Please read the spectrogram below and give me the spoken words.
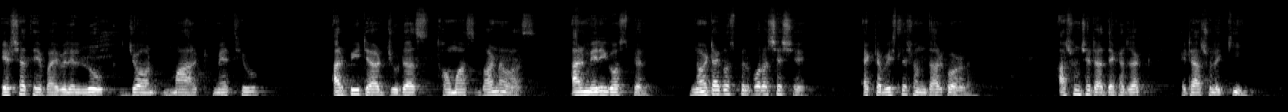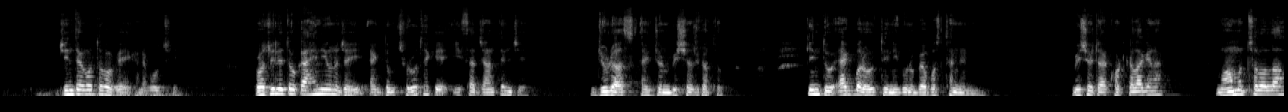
এর সাথে বাইবেলের লুক, জন, মার্ক, ম্যাথিউ আর পিটার, জুডাস, থমাস, বার্নাবাস আর মেরি গসপেল নয়টা গসপেল পড়া শেষে একটা বিশ্লেষণ দাঁড় করালাম আসুন সেটা দেখা যাক, এটা আসলে কি? চিন্তাগতভাবে এখানে বলছি। প্রচলিত কাহিনী অনুযায়ী একদম শুরু থেকে ঈসা জানতেন যে জুডাস একজন বিশ্বাসঘাতক। কিন্তু একবারও তিনি কোনো ব্যবস্থা নেননি। বিষয়টা খটকা লাগে না। মোহাম্মদ সাল্লাহ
